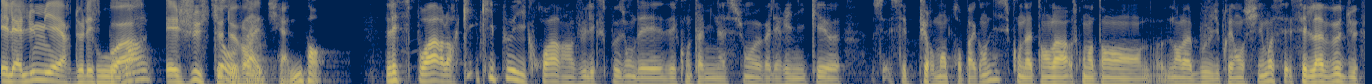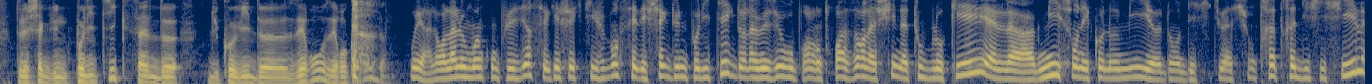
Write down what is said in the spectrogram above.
et la lumière de l'espoir est juste devant nous. L'espoir, alors qui, peut y croire, hein, vu l'explosion des, contaminations, euh, Valérie Niquet euh, c'est purement propagandiste ce qu'on entend dans la bouche du président chinois. C'est l'aveu de l'échec d'une politique, celle de, du Covid zéro, zéro Covid Oui, alors là, le moins qu'on puisse dire, c'est qu'effectivement, c'est l'échec d'une politique dans la mesure où pendant trois ans, la Chine a tout bloqué. Elle a mis son économie euh, dans des situations très, très difficiles.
